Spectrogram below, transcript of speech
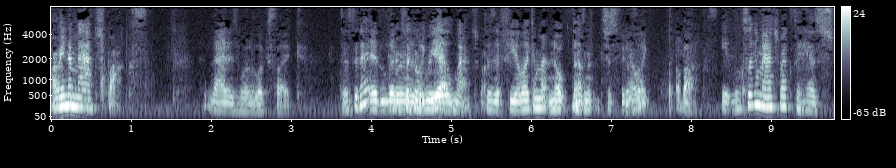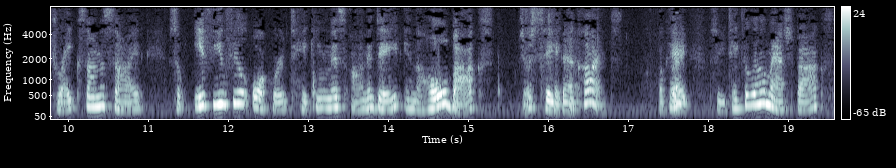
are in a matchbox. That is what it looks like. Doesn't it? It literally looks like a real yeah. matchbox. Does it feel like a ma- Nope, No. doesn't. It just feels Nope. like a box. It looks like a matchbox. It has strikes on the side. So if you feel awkward taking this on a date in the whole box, just, Just take the cards. Okay? Right. So you take the little matchbox,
